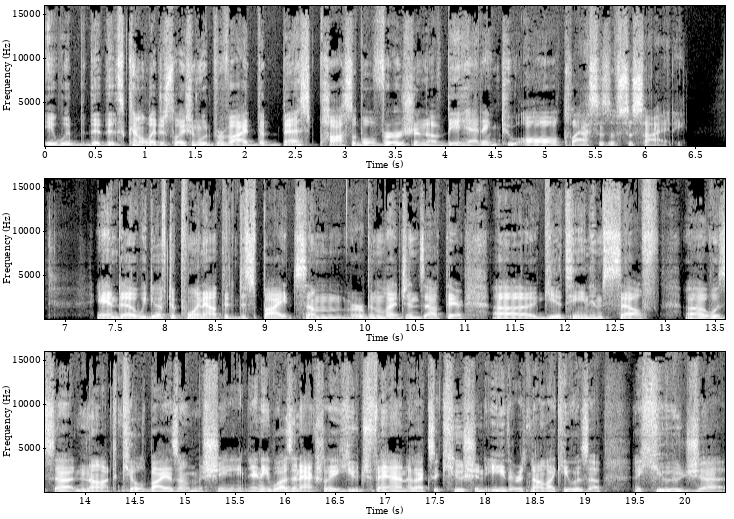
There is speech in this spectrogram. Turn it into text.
it would this kind of legislation would provide the best possible version of beheading to all classes of society. And uh, we do have to point out that despite some urban legends out there, uh, Guillotin himself uh, was uh, not killed by his own machine. And he wasn't actually a huge fan of execution either. It's not like he was a, a huge uh,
